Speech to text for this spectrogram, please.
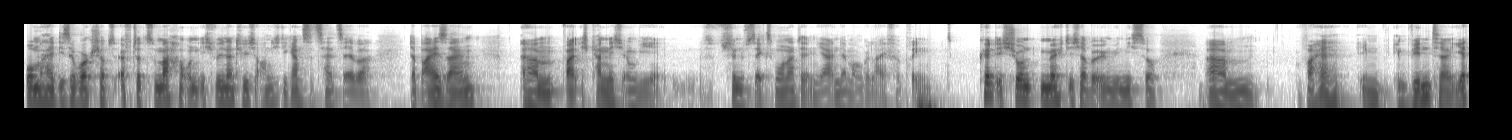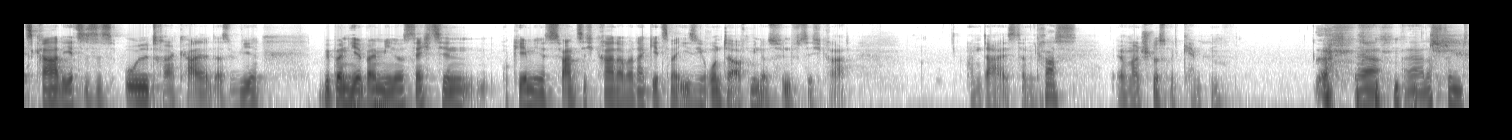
um halt diese Workshops öfter zu machen und ich will natürlich auch nicht die ganze Zeit selber dabei sein, ähm, weil ich kann nicht irgendwie fünf, sechs Monate im Jahr in der Mongolei verbringen. Könnte ich schon, möchte ich aber irgendwie nicht so. Ähm, weil im, im Winter, jetzt gerade, jetzt ist es ultra kalt. Also wir bippern hier bei minus 16, okay, minus 20 Grad, aber da geht es mal easy runter auf minus 50 Grad. Und da ist dann Krass. irgendwann Schluss mit Campen. Ja, ja, das stimmt.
